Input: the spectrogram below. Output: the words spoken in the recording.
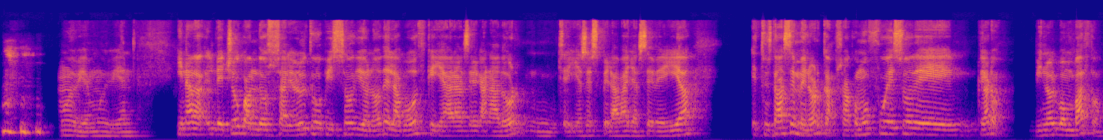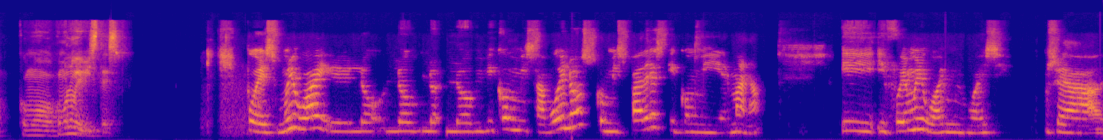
Muy bien, muy bien. Y nada, de hecho, cuando salió el último episodio ¿no? de La Voz, que ya eras el ganador, mm, ya se esperaba, ya se veía, eh, tú estabas en Menorca, o sea, ¿cómo fue eso de, claro, vino el bombazo? ¿Cómo, cómo lo viviste? Pues muy guay, lo, lo, lo, lo, viví con mis abuelos, con mis padres y con mi hermana. Y, y fue muy guay, muy guay, sí. O sea,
